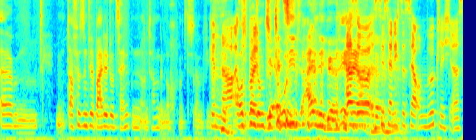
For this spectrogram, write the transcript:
Ähm, dafür sind wir beide Dozenten und haben genug mit irgendwie Genau, also Ausbildung wollt- zu tun. erzieht einige. Also es ist ja nicht, dass es ja unmöglich ist.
